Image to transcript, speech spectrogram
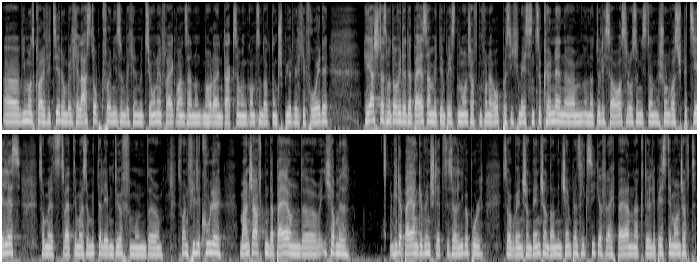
äh, wie wir uns qualifiziert und welche Last abgefallen ist und welche Emotionen frei geworden sind. Und man hat auch den Tag, den ganzen Tag dann gespürt, welche Freude herrscht, dass wir da wieder dabei sind, mit den besten Mannschaften von Europa sich messen zu können. Ähm, und natürlich so eine Auslosung ist dann schon was Spezielles. Das haben wir jetzt das zweite Mal so miterleben dürfen. Und äh, es waren viele coole Mannschaften dabei. Und äh, ich habe mir wieder Bayern gewünscht, letztes Jahr Liverpool. Ich sage, wenn schon, denn schon, dann den Champions League-Sieger, vielleicht Bayern aktuell die beste Mannschaft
